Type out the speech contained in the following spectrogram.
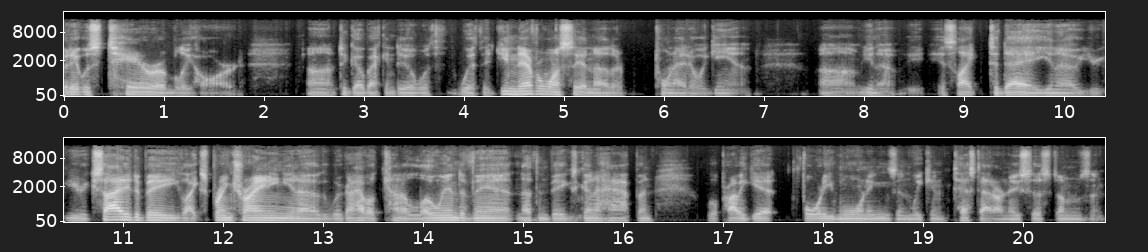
but it was terribly hard uh, to go back and deal with with it. You never want to see another tornado again. Um, you know, it's like today. You know, you're you're excited to be like spring training. You know, we're gonna have a kind of low end event. Nothing big's gonna happen. We'll probably get 40 warnings, and we can test out our new systems and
